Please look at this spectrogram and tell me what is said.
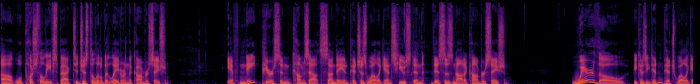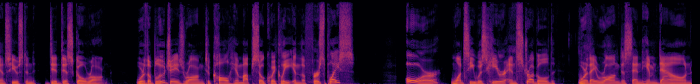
uh, we'll push the Leafs back to just a little bit later in the conversation. If Nate Pearson comes out Sunday and pitches well against Houston, this is not a conversation. Where, though, because he didn't pitch well against Houston, did this go wrong? Were the Blue Jays wrong to call him up so quickly in the first place? Or once he was here and struggled, were they wrong to send him down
